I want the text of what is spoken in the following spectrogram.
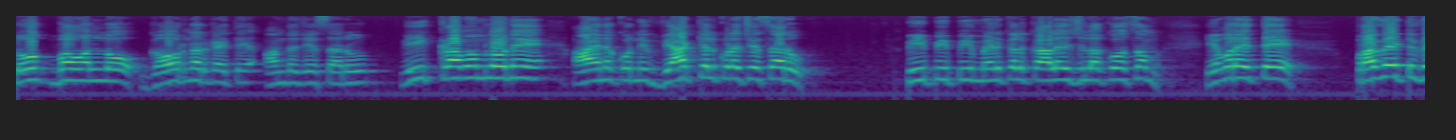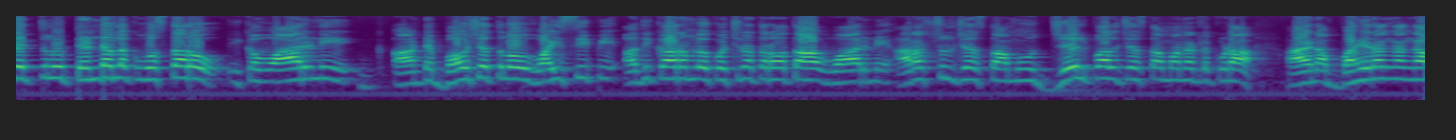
లోక్ భవన్లో గవర్నర్కి అయితే అందజేశారు. ఈ క్రమంలోనే ఆయన కొన్ని వ్యాఖ్యలు కూడా చేశారు. పీపీపీ మెడికల్ కాలేజీల కోసం ఎవరైతే ప్రైవేటు వ్యక్తులు టెండర్లకు వస్తారో ఇక వారిని అంటే భవిష్యత్తులో వైసీపీ అధికారంలోకి వచ్చిన తర్వాత వారిని అరెస్టులు చేస్తాము జైలు పాలు చేస్తాము అన్నట్లు కూడా ఆయన బహిరంగంగా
